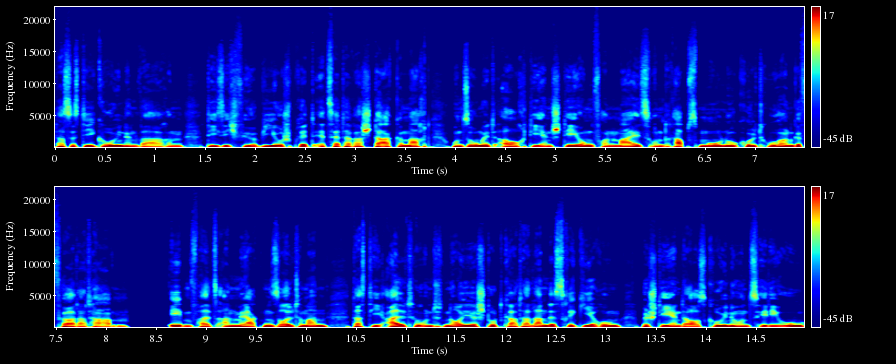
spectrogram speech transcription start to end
dass es die Grünen waren, die sich für Biosprit etc. stark gemacht und somit auch die Entstehung von Mais- und Rapsmonokulturen gefördert haben. Ebenfalls anmerken sollte man, dass die alte und neue Stuttgarter Landesregierung, bestehend aus Grüne und CDU,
